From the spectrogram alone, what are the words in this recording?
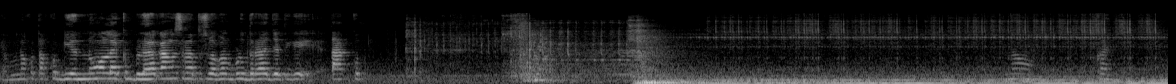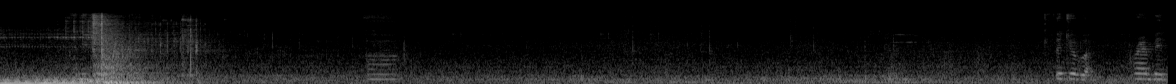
Ya ampun aku takut dia noleh ke belakang 180 derajat takut. No, bukan. coba rabbit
